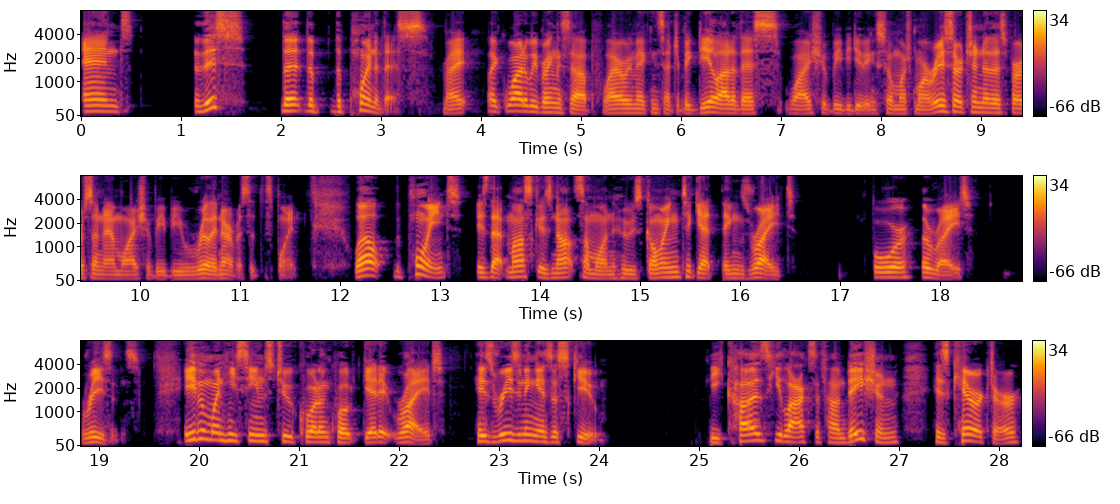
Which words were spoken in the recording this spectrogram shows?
And this the the the point of this, right? Like why do we bring this up? Why are we making such a big deal out of this? Why should we be doing so much more research into this person and why should we be really nervous at this point? Well, the point is that Musk is not someone who's going to get things right for the right reasons. Even when he seems to quote unquote get it right, his reasoning is askew. Because he lacks a foundation, his character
